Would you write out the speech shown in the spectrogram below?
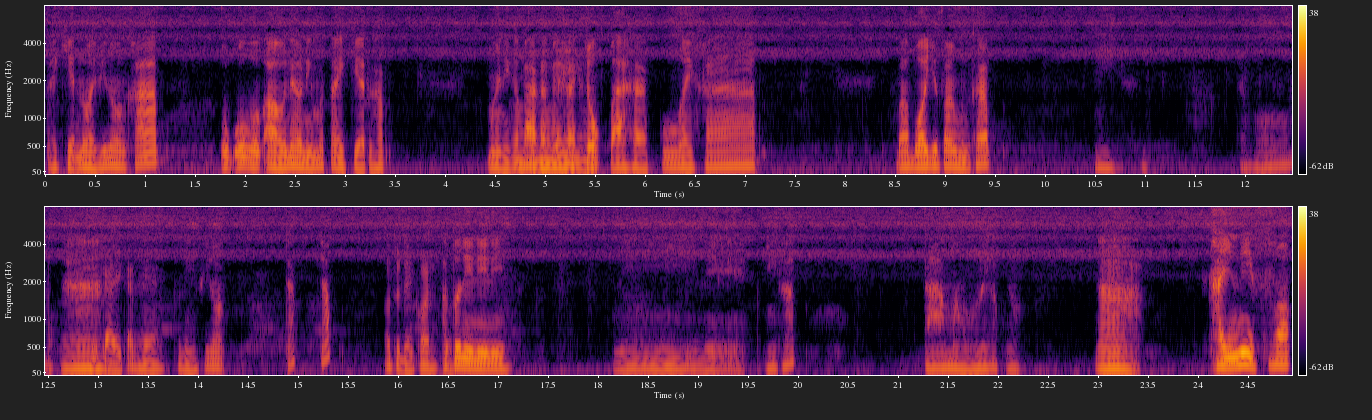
ไต่เกียรติหน่อยพี่น้องครับอุ๊บอุ๊บอุ๊บเอาแนวนี้มาไต่เกียรติครับเมื่อนี้ก็พากันไปหาจกปลาหากล้วยครับบาวบอยอยู่ฟังเหมือนครับนี่ครับผมนะมีไก่กันแห้งตัวนี้พี่น้องจับจับเอาตัวเด็กก่อนเอาตัวนี้นี่นี่นี่นี่นี่ครับ ตาเหมาเลยครับเนาะน่าไทนี่ฟอก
